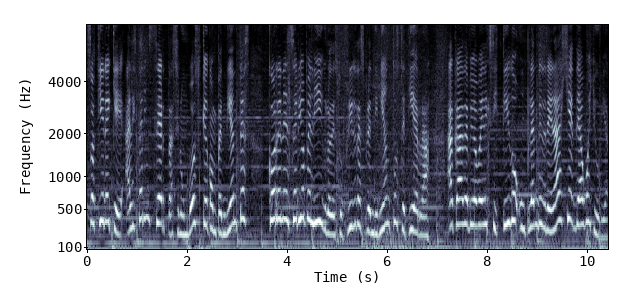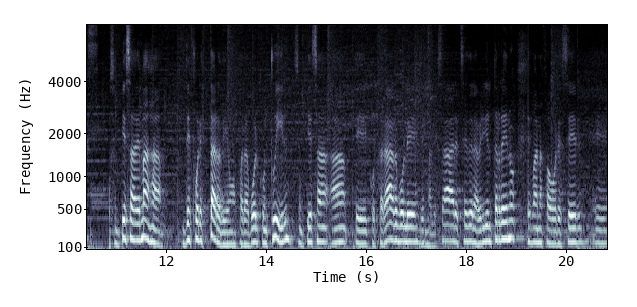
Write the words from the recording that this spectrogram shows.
sostiene que, al estar insertas en un bosque con pendientes, corren el serio peligro de sufrir desprendimientos de tierra. Acá debió haber existido un plan de drenaje de aguas lluvias. Se empieza además a deforestar, digamos, para poder construir, se empieza a eh, cortar árboles, desmalezar, etcétera, abrir el terreno, van a favorecer eh,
